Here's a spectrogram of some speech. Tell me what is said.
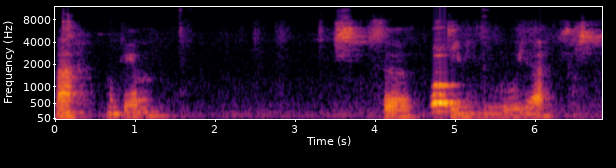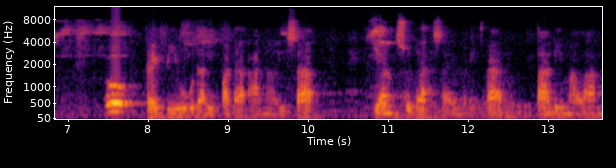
Nah mungkin segini dulu ya review daripada analisa yang sudah saya berikan tadi malam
